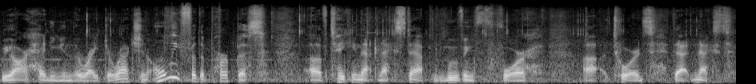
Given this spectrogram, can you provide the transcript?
we are heading in the right direction, only for the purpose of taking that next step and moving for uh, towards that next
